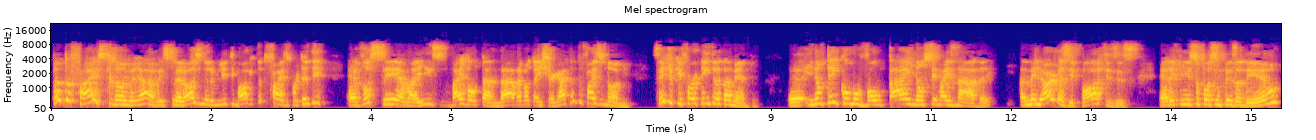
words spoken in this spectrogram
tanto faz que não. Ah, esclerose, neuromielite e tanto faz. O importante é você, a Laís, vai voltar a andar, vai voltar a enxergar, tanto faz o nome. Seja o que for, tem tratamento. Uh, e não tem como voltar e não ser mais nada. A melhor das hipóteses era que isso fosse um pesadelo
